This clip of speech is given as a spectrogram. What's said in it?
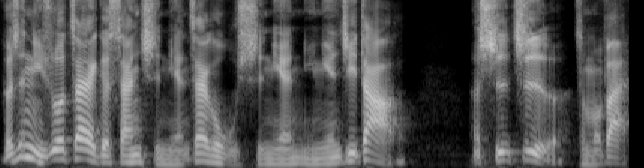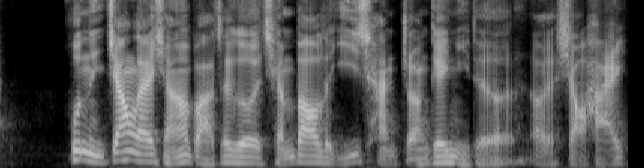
可是你说再个三十年，再个五十年，你年纪大了，失智了怎么办？或者你将来想要把这个钱包的遗产转给你的呃小孩，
